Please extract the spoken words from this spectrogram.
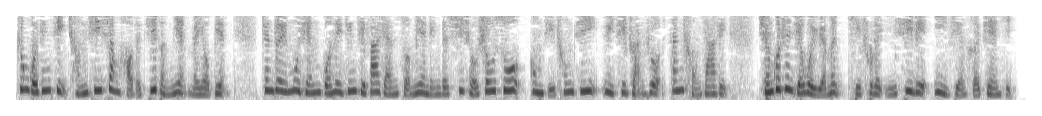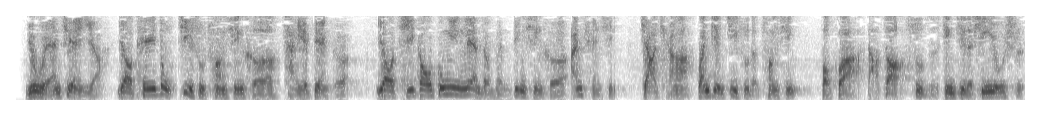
中国经济长期向好的基本面没有变。针对目前国内经济发展所面临的需求收缩、供给冲击、预期转弱三重压力，全国政协委员们提出了一系列意见和建议。有委员建议啊，要推动技术创新和产业变革，要提高供应链的稳定性和安全性。加强啊关键技术的创新，包括啊打造数字经济的新优势，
